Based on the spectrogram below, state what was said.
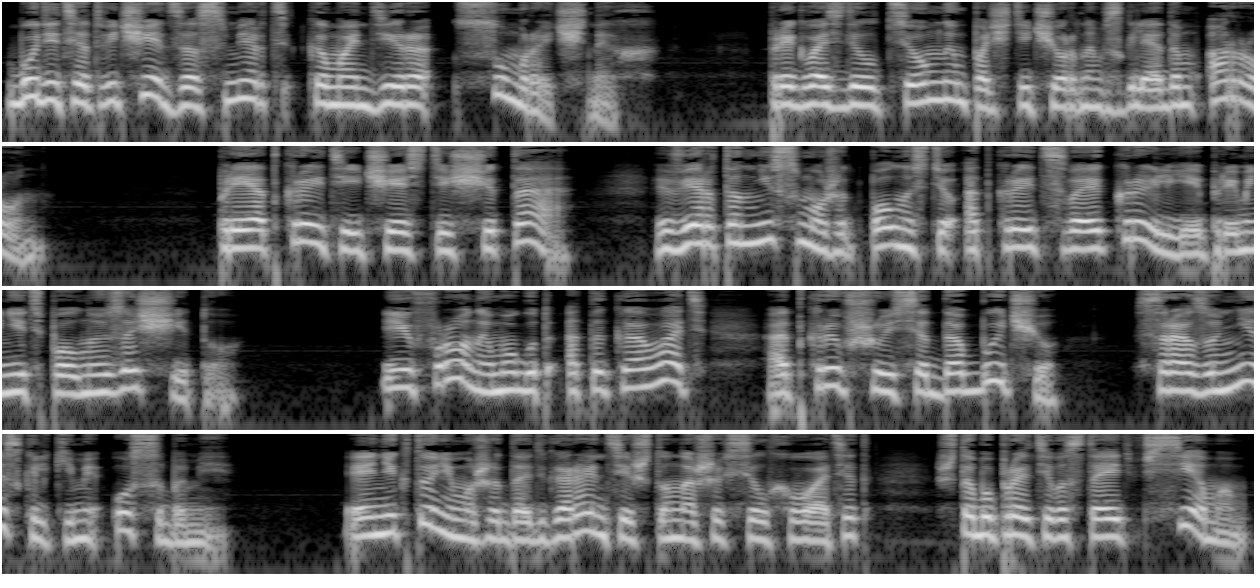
будете отвечать за смерть командира Сумрачных, пригвоздил темным, почти черным взглядом Арон. При открытии части щита Вертон не сможет полностью открыть свои крылья и применить полную защиту. И фроны могут атаковать открывшуюся добычу сразу несколькими особами. И никто не может дать гарантии, что наших сил хватит, чтобы противостоять всем им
